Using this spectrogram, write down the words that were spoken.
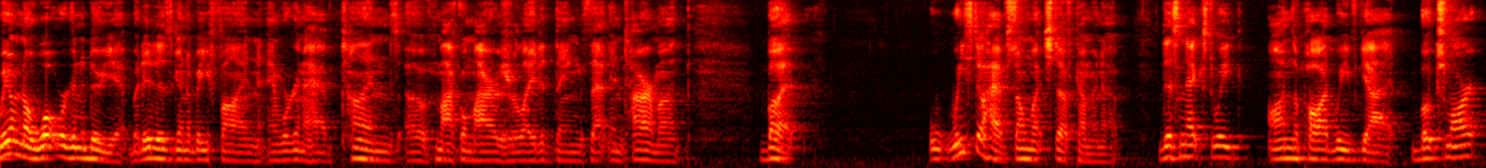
we don't know what we're going to do yet, but it is going to be fun, and we're going to have tons of Michael Myers related things that entire month. But we still have so much stuff coming up. This next week on the pod, we've got Booksmart.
